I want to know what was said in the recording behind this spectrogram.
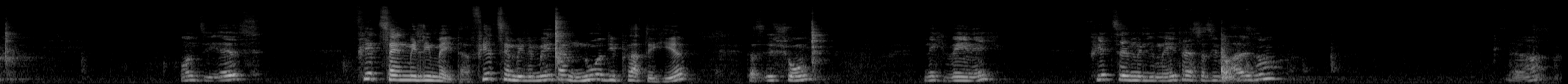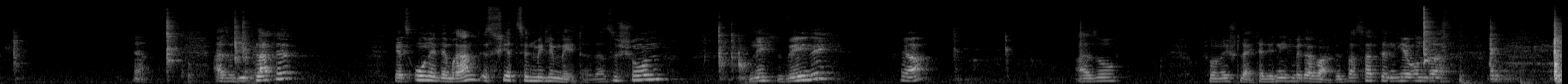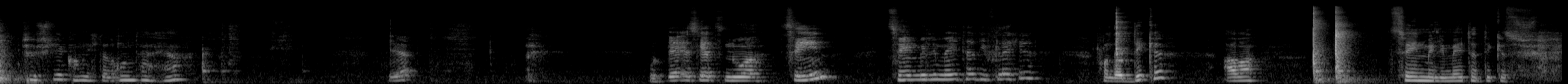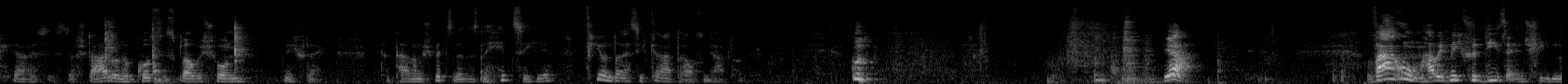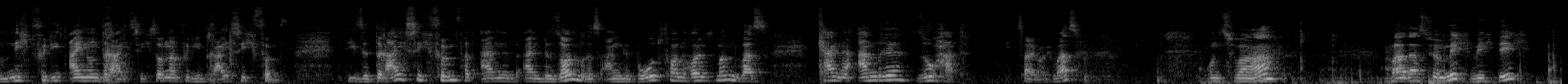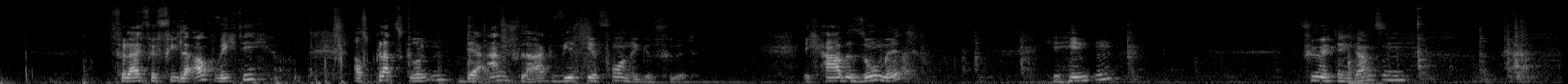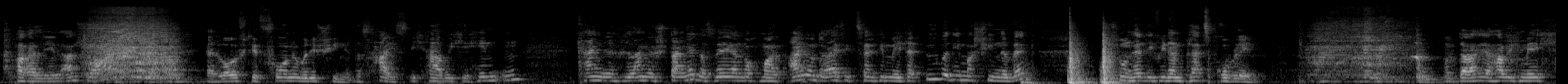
Und sie ist 14 mm. 14 mm nur die Platte hier. Das ist schon nicht wenig. 14 mm ist das überall so? Ja. ja. Also die Platte, jetzt ohne den Rand, ist 14 mm. Das ist schon nicht wenig. Ja. Also schon nicht schlecht. Hätte ich nicht mit erwartet. Was hat denn hier unser Tisch hier? Kommt nicht da drunter? Ja. Der. Und der ist jetzt nur 10, 10 mm die Fläche von der Dicke, aber 10 mm dickes, ja, es ist das Stahl oder Guss, ist glaube ich schon nicht schlecht. Total am Schwitzen, das ist eine Hitze hier. 34 Grad draußen gehabt heute. Gut. Ja. Warum habe ich mich für diese entschieden und nicht für die 31, sondern für die 30,5? Diese 30,5 hat ein, ein besonderes Angebot von Holzmann, was keine andere so hat. Ich zeige euch was. Und zwar war das für mich wichtig, vielleicht für viele auch wichtig, aus Platzgründen, der Anschlag wird hier vorne geführt. Ich habe somit hier hinten führe ich den ganzen Parallelanschlag. Er läuft hier vorne über die Schiene. Das heißt, ich habe hier hinten keine lange Stange. Das wäre ja noch mal 31 cm über die Maschine weg schon hätte ich wieder ein Platzproblem. Und daher habe ich mich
